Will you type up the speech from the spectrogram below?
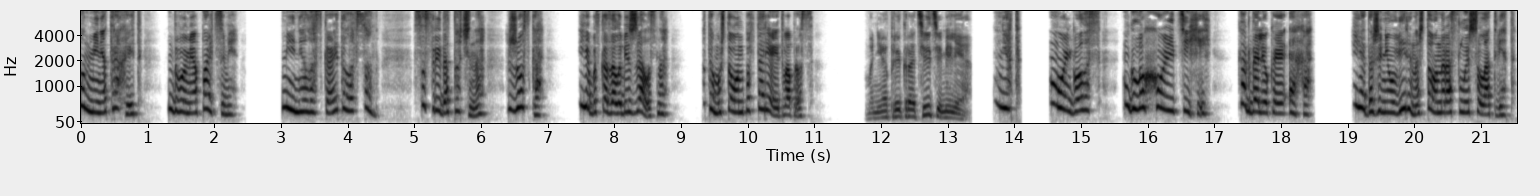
Он меня трахает двумя пальцами. Меня ласкает Лавсон. Сосредоточенно, жестко, я бы сказала безжалостно, потому что он повторяет вопрос. «Мне прекратить, Эмилия?» «Нет, мой голос глухой и тихий, как далекое эхо. Я даже не уверена, что он расслышал ответ.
